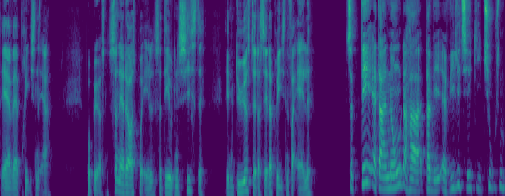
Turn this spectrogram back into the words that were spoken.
det er, hvad prisen er på børsen. Sådan er det også på el, så det er jo den sidste, det er den dyreste, der sætter prisen for alle. Så det, at der er nogen, der, har, der er villige til at give 1000,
